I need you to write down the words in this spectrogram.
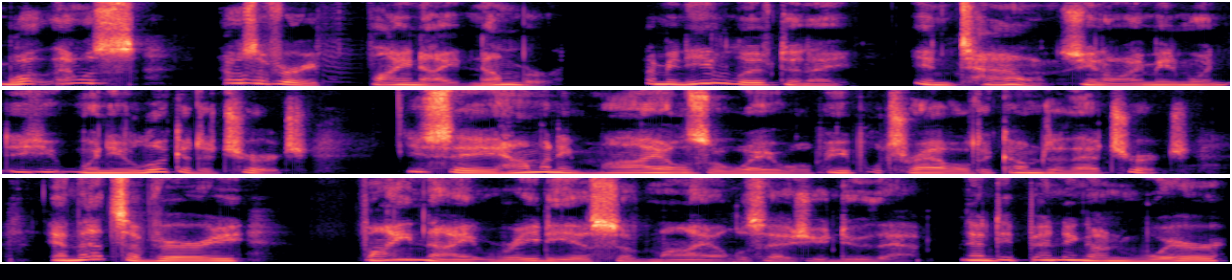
well, that was that was a very finite number. I mean, he lived in a in towns. You know, I mean, when you, when you look at a church, you say how many miles away will people travel to come to that church, and that's a very finite radius of miles as you do that. And depending on where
